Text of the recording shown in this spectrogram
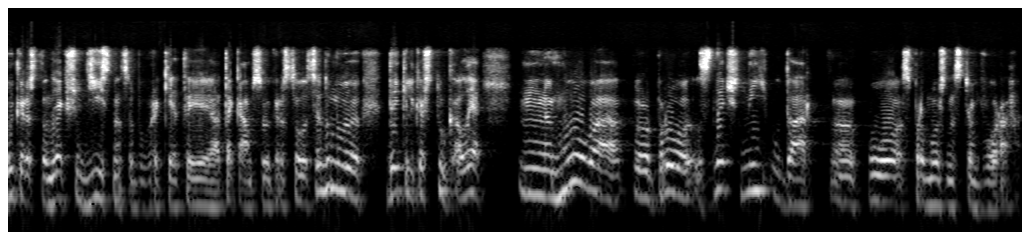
використано, якщо дійсно це був ракети Атакамс використовувалися, я думаю, декілька штук. Але мова про, значний удар по спроможностям ворога.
